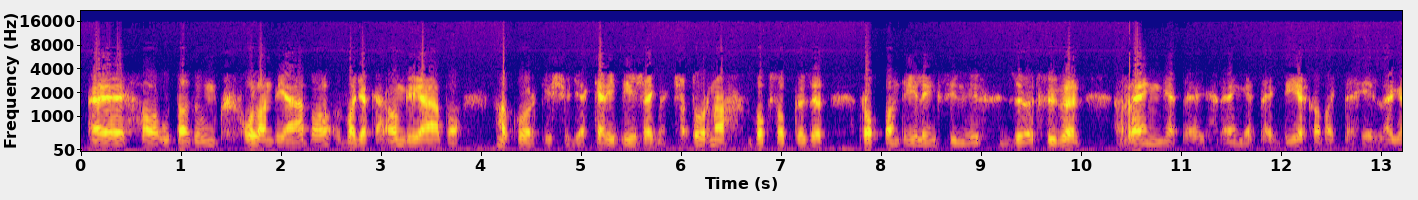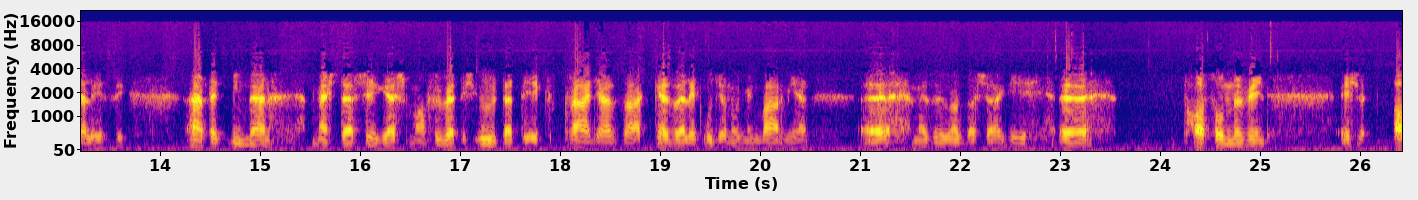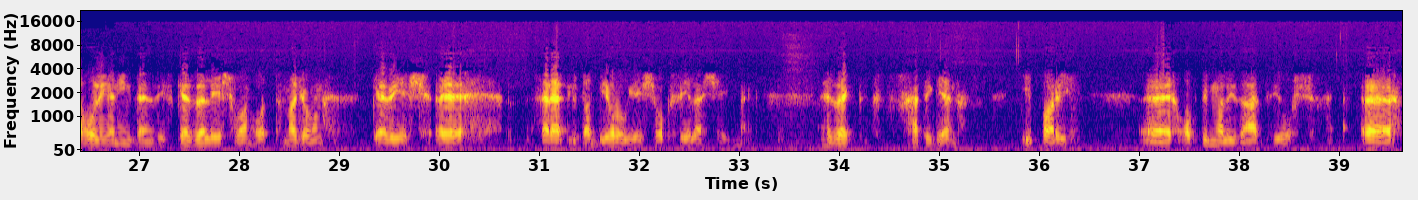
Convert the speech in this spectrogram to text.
Eh, ha utazunk Hollandiába, vagy akár Angliába, akkor kis ugye kerítések, meg csatorna boxok között roppant élénk színű zöld füvön rengeteg, rengeteg birka vagy tehén legelészik. Hát egy minden mesterséges, ma a füvet is ültetik, trágyázzák, kezelik ugyanúgy, mint bármilyen eh, mezőgazdasági eh, haszonnövényt, és ahol ilyen intenzív kezelés van, ott nagyon kevés eh, szeret jut a biológiai sokféleségnek. Ezek, hát igen, ipari optimalizációs eh,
